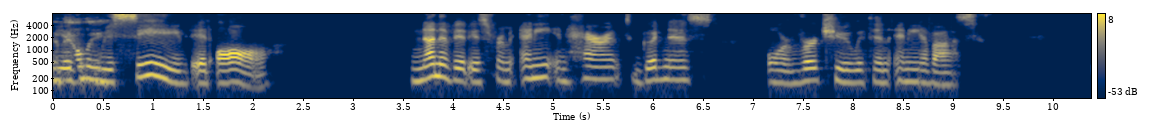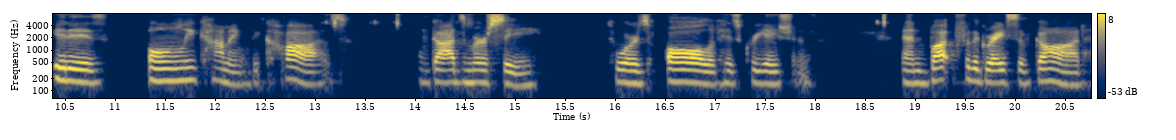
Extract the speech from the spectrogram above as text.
And have only- received it all. None of it is from any inherent goodness or virtue within any of us. It is only coming because of God's mercy towards all of his creation. And but for the grace of God,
